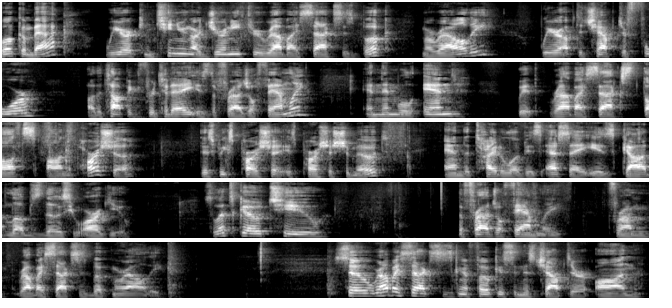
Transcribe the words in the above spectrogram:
Welcome back. We are continuing our journey through Rabbi Sacks's book, Morality. We are up to chapter 4. Uh, the topic for today is the fragile family. And then we'll end with Rabbi Sacks' thoughts on the Parsha. This week's Parsha is Parsha Shemot, and the title of his essay is God Loves Those Who Argue. So let's go to the fragile family from Rabbi Sacks's book, Morality. So, Rabbi Sacks is going to focus in this chapter on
